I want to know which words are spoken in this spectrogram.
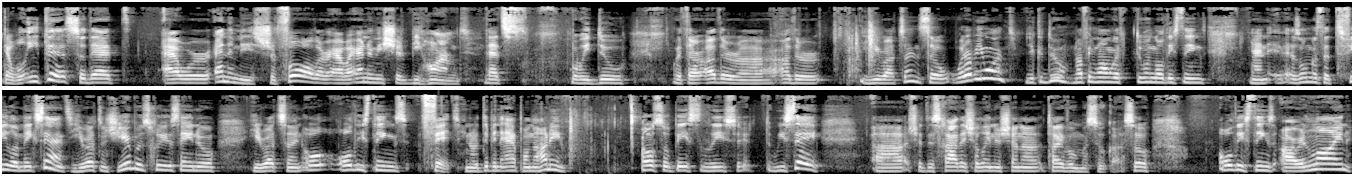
that we'll eat this so that our enemies should fall or our enemies should be harmed. That's what we do with our other uh, other yiratzin. So whatever you want, you could do. Nothing wrong with doing all these things, and as long as the tefillah makes sense, yiratzin shiyibus chuyusenu, yiratzin, all all these things fit. You know, dipping apple on the honey. Also, basically, we say so all these things are in line.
